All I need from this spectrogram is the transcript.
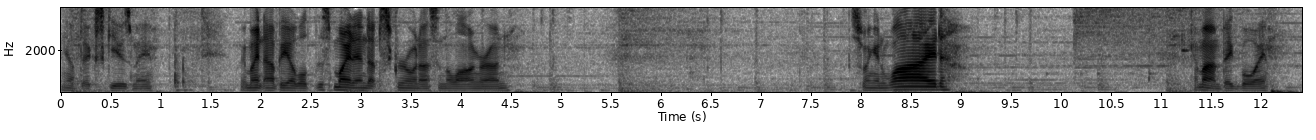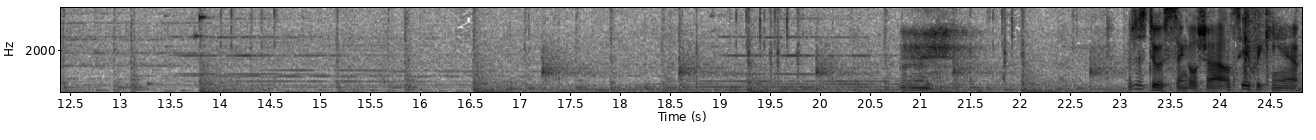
you have to excuse me. We might not be able... This might end up screwing us in the long run. Swinging wide. Come on, big boy. Mm. Let's just do a single shot. Let's see if we can't.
